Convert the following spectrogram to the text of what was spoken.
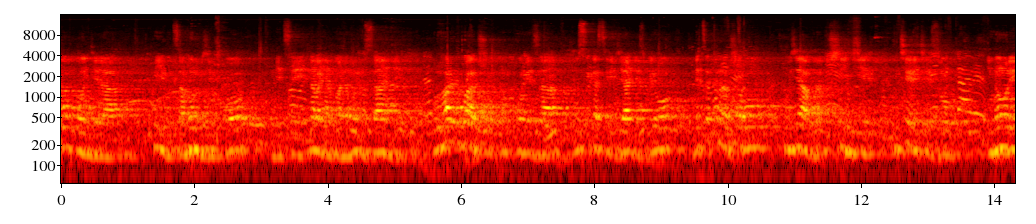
wo kongera kwibutsa nk'urubyiruko ndetse n'abanyarwanda muri rusange. Uruhare rwacu mu gukomeza gusigasira ibyagezweho ndetse tunarushaho kubyagura dushingiye ku cyerekezo. Intore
